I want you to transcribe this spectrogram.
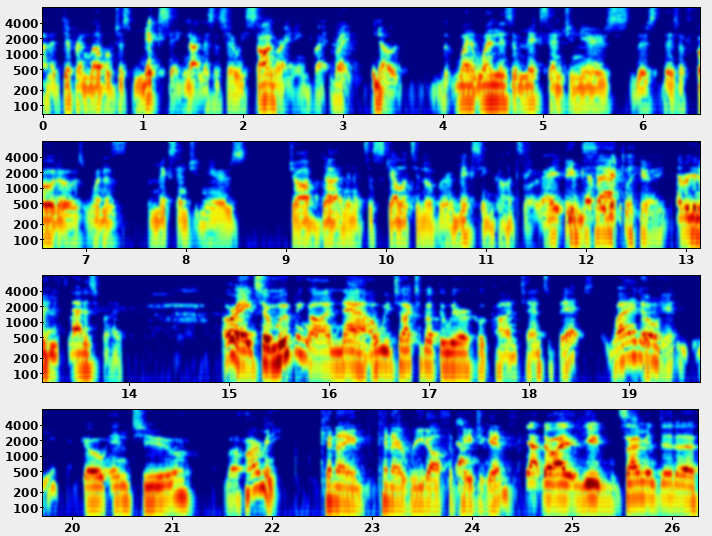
on a different level, just mixing, not necessarily songwriting, but Right. you know, when when is a mix engineer's there's there's a photos when is the mix engineer's job done, and it's a skeleton over a mixing console, right? You're never gonna, Exactly right. never gonna Yeah. be satisfied. All right, so moving on now, we've talked about the lyrical content a bit. Why don't Okay. we go into the harmony? Can I can I read off the Yeah. page again? Yeah, no, I you Simon did a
